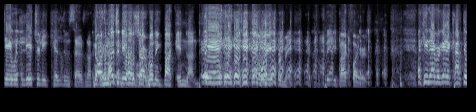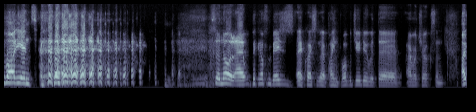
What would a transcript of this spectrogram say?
they would literally kill themselves. Not No, hear and imagine they sound all start running back inland. Yeah. Get away from me. It completely backfires. I can never get a captive audience. so no, uh, picking up from Baish's uh, question, uh, point, what would you do with the armor trucks and I,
